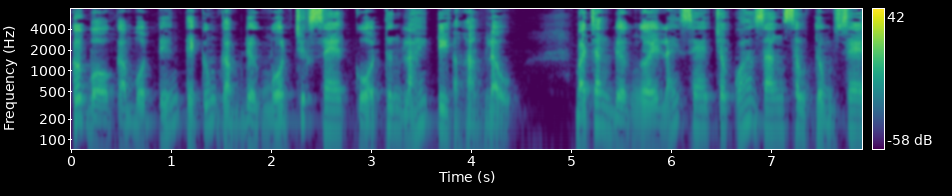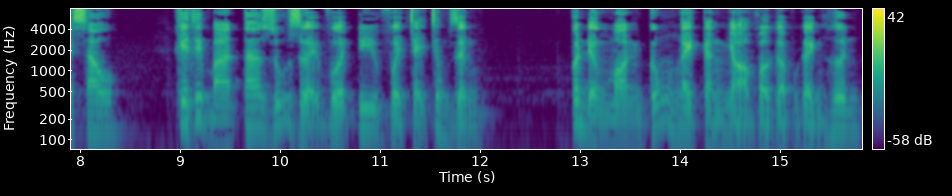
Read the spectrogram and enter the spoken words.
Cước bộ cả một tiếng thì cũng gặp được một chiếc xe của thương lái đi hàng lậu. Bà Trang được người lái xe cho quá giang sau thùng xe sau. Khi thấy bà ta rũ rượi vừa đi vừa chạy trong rừng. Con đường mòn cũng ngày càng nhỏ và gập ghềnh hơn,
